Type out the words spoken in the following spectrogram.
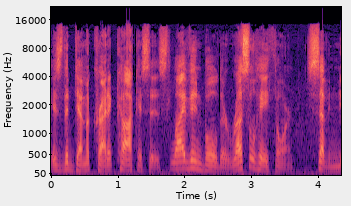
is the Democratic caucuses. Live in Boulder, Russell Haythorn, 7 News.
